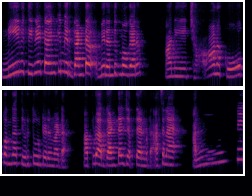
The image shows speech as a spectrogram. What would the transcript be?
నేను తినే టైంకి మీరు గంట మీరు ఎందుకు మోగారు? అని చాలా కోపంగా తిడుతూ ఉంటాడు అనమాట అప్పుడు ఆ గంటలు చెప్తాయి అనమాట అసలు అన్ని అన్నీ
